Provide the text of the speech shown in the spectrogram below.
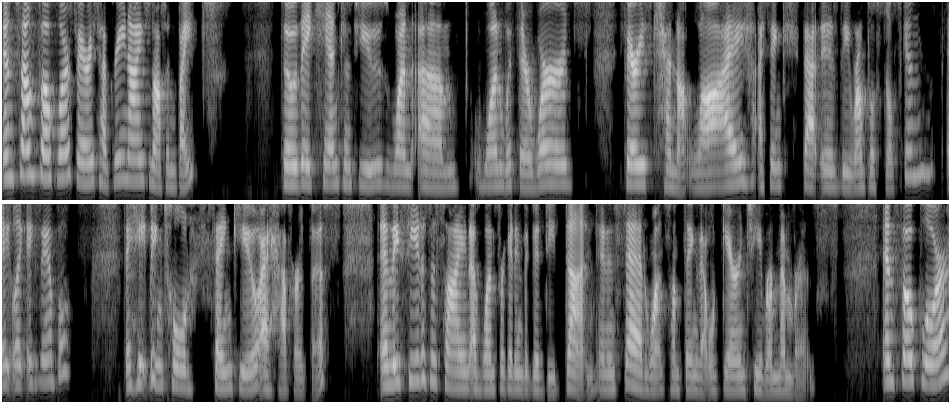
In some folklore, fairies have green eyes and often bite, though they can confuse one um, one with their words. Fairies cannot lie. I think that is the Rumpelstiltskin like example. They hate being told thank you. I have heard this. And they see it as a sign of one forgetting the good deed done and instead want something that will guarantee remembrance. In folklore,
